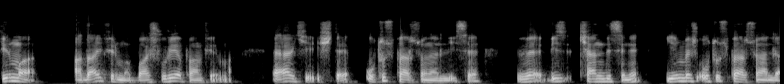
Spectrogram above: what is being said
Firma, aday firma, başvuru yapan firma eğer ki işte 30 personelli ise ve biz kendisini 25-30 personelli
